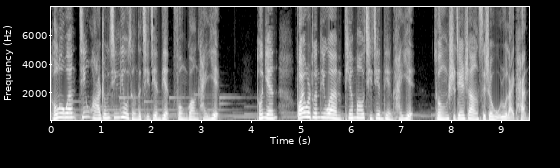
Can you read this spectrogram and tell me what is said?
铜锣湾金华中心六层的旗舰店风光开业。同年，Forever Twenty One 天猫旗舰店开业。从时间上四舍五入来看，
